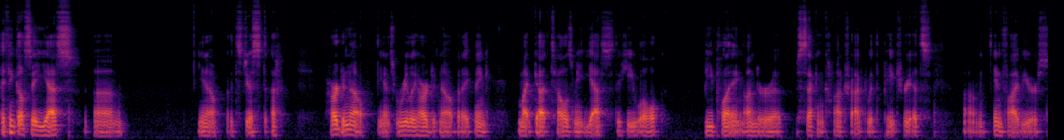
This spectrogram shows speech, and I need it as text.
I think I'll say yes. Um, you know, it's just uh, hard to know. Yeah, it's really hard to know, but I think my gut tells me yes, that he will be playing under a second contract with the Patriots um, in five years.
